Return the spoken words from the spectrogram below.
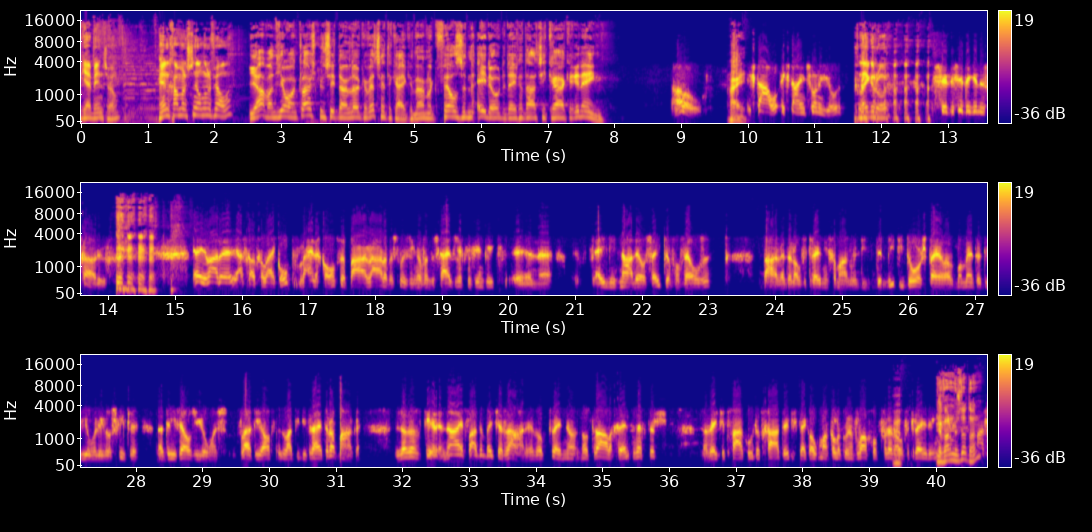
Jij bent zo. En gaan we snel naar de velden? Ja, want Johan Kluiskens zit naar een leuke wedstrijd te kijken. Namelijk Velzen-Edo, de degradatiekraker in één. Hallo. Hi. Ik sta, ik sta in het zonnetje hoor. Lekker hoor. Zit, zit ik in de schaduw. hey, maar eh, ja, het gaat gelijk op. Weinig kans. Een paar rare beslissingen van de scheidsrechter vind ik. En eh één niet nadeel zeker van Velzen. Daar werd een overtreding gemaakt. want Die, die liet hij doorspelen. Op het moment dat die jongen die wil schieten naar drie Velzen jongens, fluit hij af en laat hij die vrije trap maken. Dus dat was een keer, nou hij fluit een beetje raar. We hebben ook twee no- neutrale grensrechters. Dan weet je het vaak hoe dat gaat. Die steken ook makkelijk een vlag op voor een overtreding. En waarom is dat dan?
